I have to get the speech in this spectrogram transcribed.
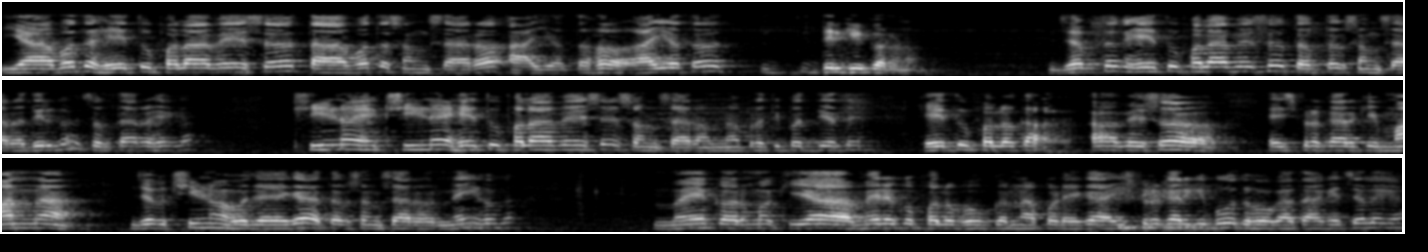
यावत हेतु फलावेश तावत संसार आयत। आयत दीर्घीकरण। जब तक हेतु फलावेश तब तक संसार दीर्घ चलता रहेगा। क्षीण क्षीण हेतु फलावेश संसार न प्रतिपद्यते। हेतु फल का आवेश, इस प्रकार की मानना जब क्षीण हो जाएगा तब संसार और नहीं होगा। मैं कर्म किया मेरे को फल भोग करना पड़ेगा इस प्रकार की बोध होगा तो आगे चलेगा।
